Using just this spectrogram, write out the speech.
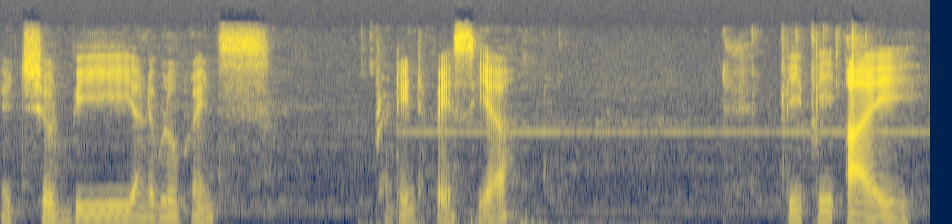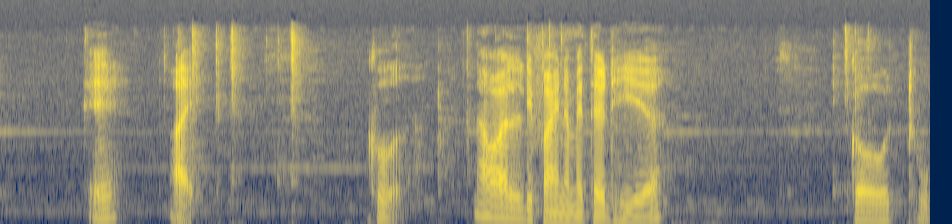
It should be under blueprints. print interface here. BPI AI cool. Now I'll define a method here. Go to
